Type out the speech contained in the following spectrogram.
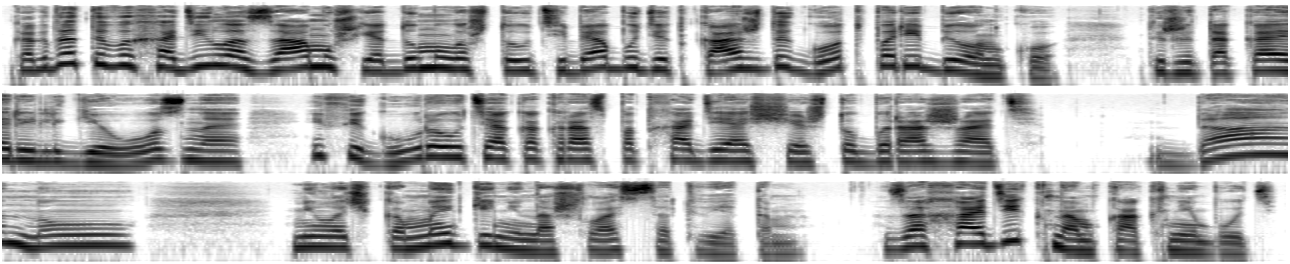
Когда ты выходила замуж, я думала, что у тебя будет каждый год по ребенку. Ты же такая религиозная, и фигура у тебя как раз подходящая, чтобы рожать». «Да, ну...» Милочка Мэгги не нашлась с ответом. «Заходи к нам как-нибудь.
